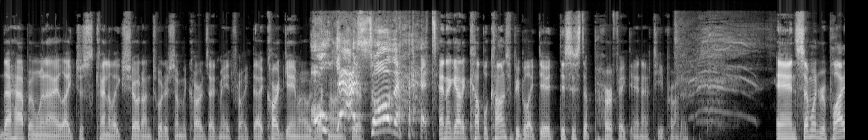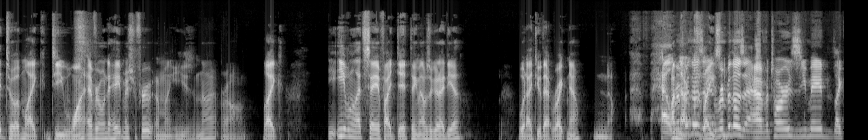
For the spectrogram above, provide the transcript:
That happened when I like just kind of like showed on Twitter some of the cards I'd made for like that card game I was oh, working Oh yeah, this I saw that. And I got a couple comments from people like, dude, this is the perfect NFT product. and someone replied to him like, do you want everyone to hate Mr. Fruit? I'm like, he's not wrong. Like, even let's say if I did think that was a good idea, would I do that right now? No. Hell, I'm remember not those? Uh, crazy. Remember those avatars you made like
